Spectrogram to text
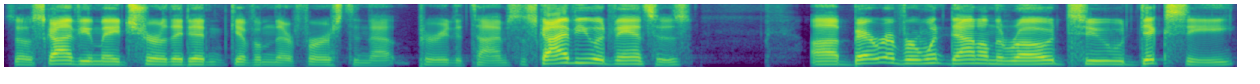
So Skyview made sure they didn't give them their first in that period of time. So Skyview advances. Uh, Bear River went down on the road to Dixie,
